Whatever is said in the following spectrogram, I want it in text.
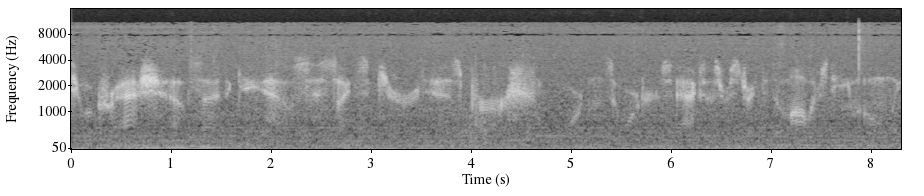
to a crash outside the gatehouse. Site secured as per Warden's orders. Access restricted to Mahler's team only.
